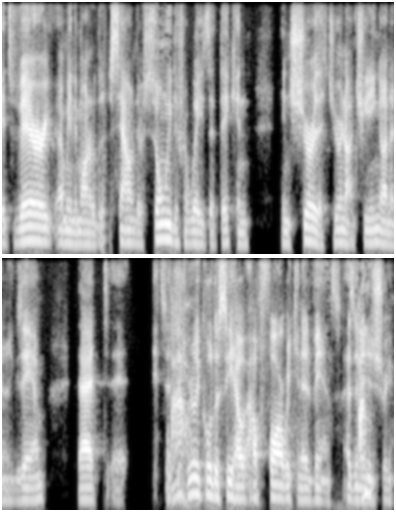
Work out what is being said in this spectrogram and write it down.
It's very, I mean, they monitor the sound. There's so many different ways that they can ensure that you're not cheating on an exam. That eh, it's, wow. it's really cool to see how how far we can advance as an I'm, industry.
